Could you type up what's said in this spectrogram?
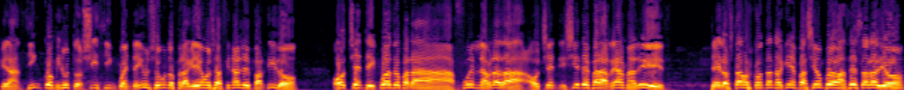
Quedan 5 minutos y 51 segundos para que lleguemos al final del partido. 84 para Fuenlabrada, 87 para Real Madrid. Te lo estamos contando aquí en Pasión por Baloncesto Radio.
